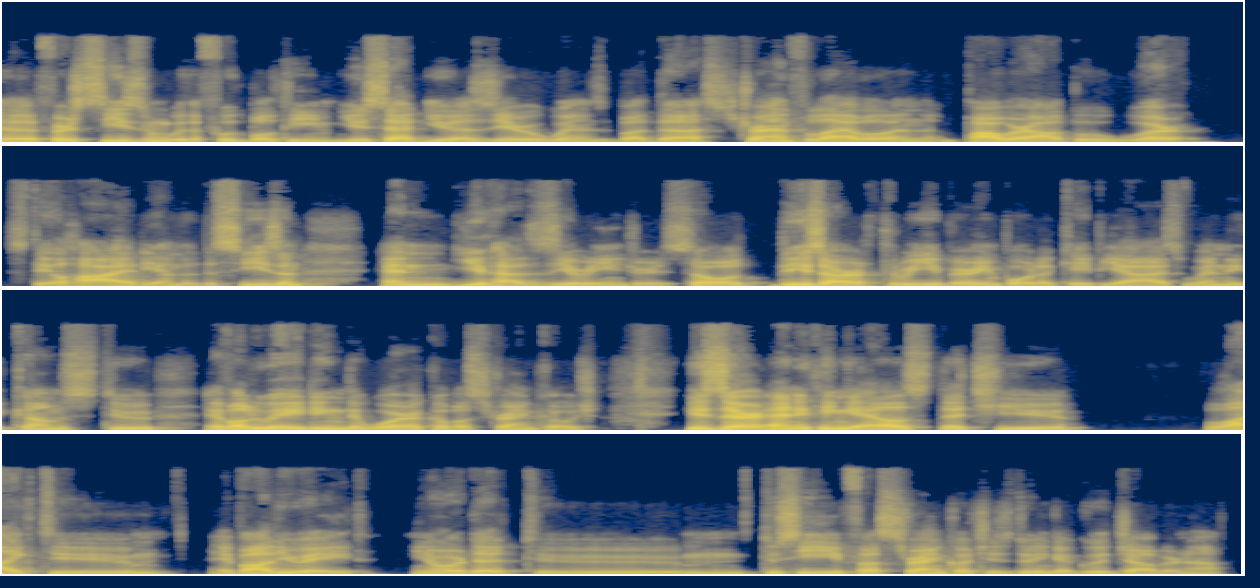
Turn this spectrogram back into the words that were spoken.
uh, first season with the football team, you said you had zero wins, but the strength level and power output were still high at the end of the season, and you had zero injuries. So these are three very important KPIs when it comes to evaluating the work of a strength coach. Is there anything else that you like to evaluate in order to to see if a strength coach is doing a good job or not?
